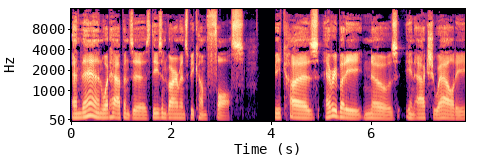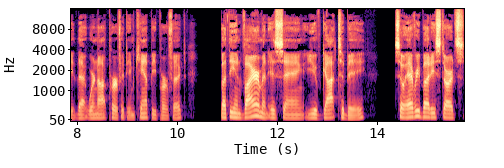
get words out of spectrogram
And then what happens is these environments become false because everybody knows in actuality that we're not perfect and can't be perfect. But the environment is saying you've got to be. So everybody starts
